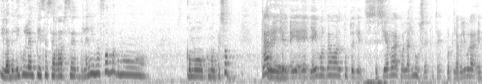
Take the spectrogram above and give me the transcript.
Y la película empieza a cerrarse de la misma forma como, como, como empezó. Claro, eh, y ahí volvemos al punto de que se cierra con las luces, porque la película eh,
